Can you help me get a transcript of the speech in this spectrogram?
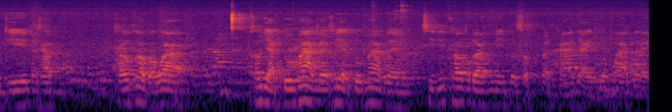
มื่อกี้นะครับเขาก็บอกว่าเขาอยากดูมากเลยเขาอยากดูมากเลย ชีวิตเขากำลังมีประสบปัญหาใหญ่หลวงมากเลย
